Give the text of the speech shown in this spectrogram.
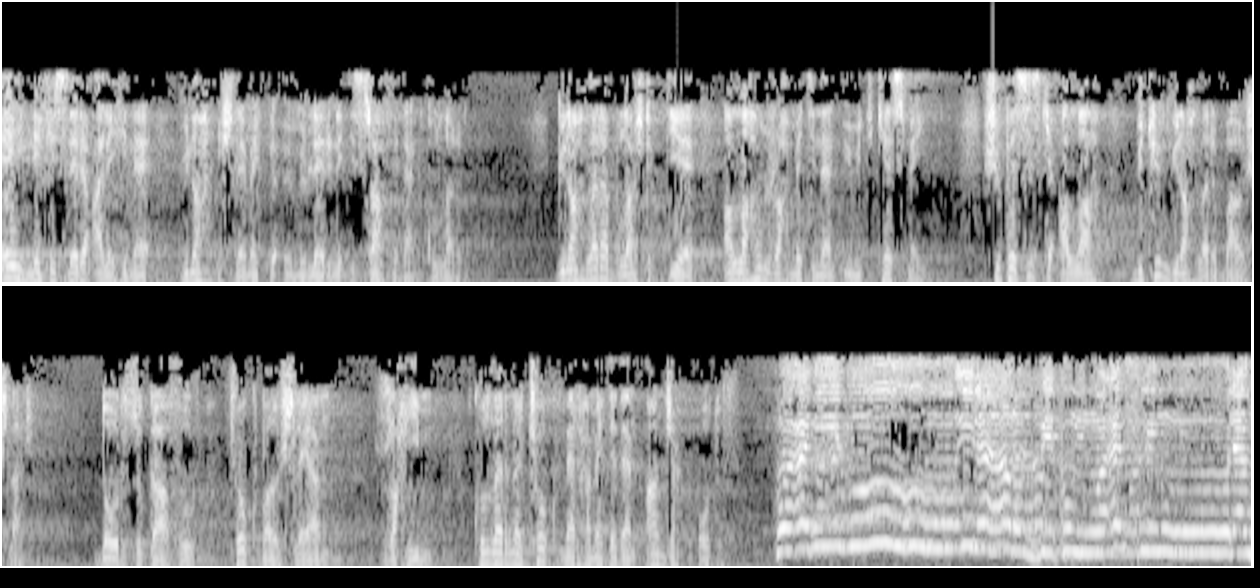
ey nefisleri aleyhine günah işlemek ve ömürlerini israf eden kullarım. Günahlara bulaştık diye Allah'ın rahmetinden ümit kesmeyin. Şüphesiz ki Allah bütün günahları bağışlar. Doğrusu gafur, çok bağışlayan, rahim, kullarına çok merhamet eden ancak O'dur. وأنيبوا إلى ربكم وأسلموا له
